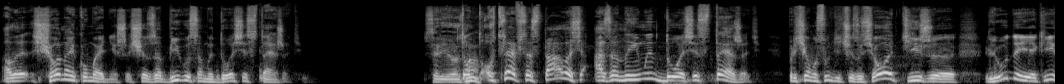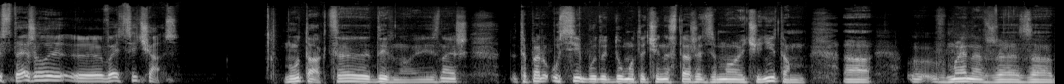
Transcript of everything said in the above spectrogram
Але що найкумедніше? Кумедніше, що за бігусами досі стежать. Серйозно? Тобто, оце все сталося, а за ними досі стежать. Причому, судячи з усього, ті ж люди, які стежили е, весь цей час. Ну так, це дивно. І знаєш, тепер усі будуть думати, чи не стежать зі мною, чи ні. Там а, в мене вже за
